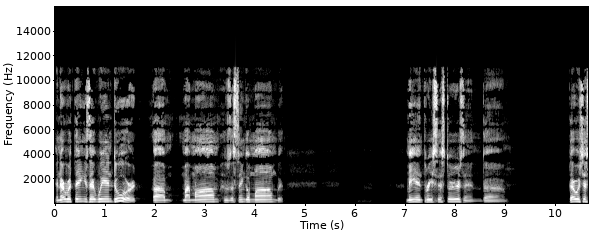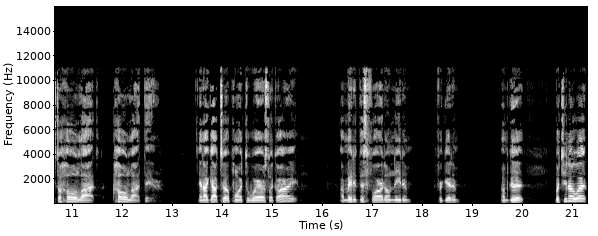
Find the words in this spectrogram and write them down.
And there were things that we endured. Um, my mom, who's a single mom with me and three sisters, and uh, there was just a whole lot whole lot there. And I got to a point to where I was like, all right, I made it this far. I don't need him. Forget him. I'm good. But you know what?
